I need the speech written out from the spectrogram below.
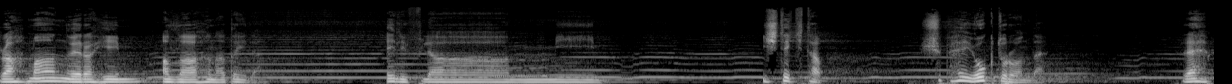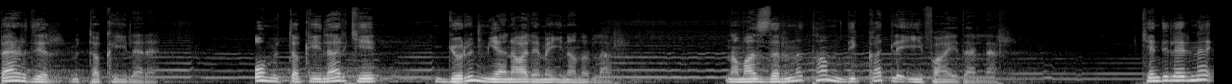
Rahman ve Rahim Allah'ın adıyla. Elif Lam Mim. İşte kitap. Şüphe yoktur onda. Rehberdir müttakilere. O müttakiler ki görünmeyen aleme inanırlar. Namazlarını tam dikkatle ifa ederler. Kendilerine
